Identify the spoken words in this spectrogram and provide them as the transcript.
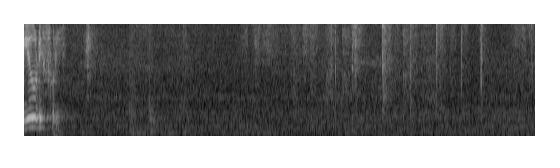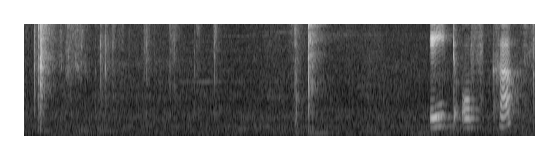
beautiful eight of cups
